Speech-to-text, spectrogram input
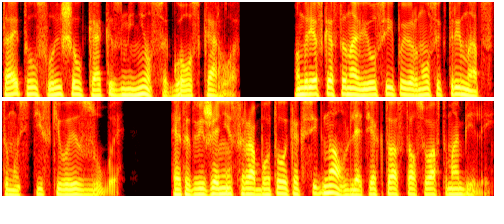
Тайто услышал, как изменился голос Карла. Он резко остановился и повернулся к тринадцатому, стискивая зубы. Это движение сработало как сигнал для тех, кто остался у автомобилей.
